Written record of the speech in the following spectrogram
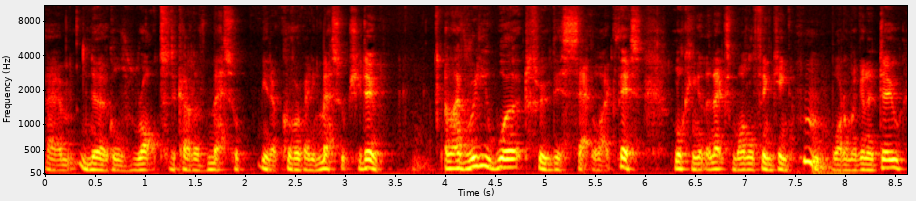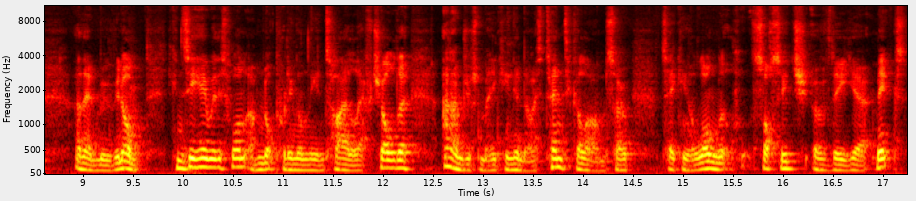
um, Nurgle's rot to kind of mess up, you know, cover up any mess ups you do. And I've really worked through this set like this, looking at the next model, thinking, hmm, what am I going to do? And then moving on. You can see here with this one, I'm not putting on the entire left shoulder, and I'm just making a nice tentacle arm. So taking a long little sausage of the uh, mix,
